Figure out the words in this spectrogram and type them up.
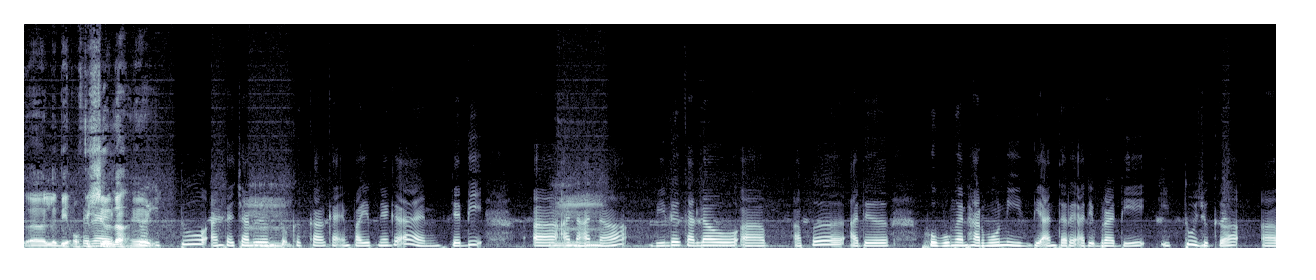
uh, lebih official Correct. lah So ya. itu antara cara Hmm. untuk kekalkan empire perniagaan. Jadi uh, Hmm. anak-anak bila kalau uh, apa ada hubungan harmoni di antara adik-beradik itu juga uh,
